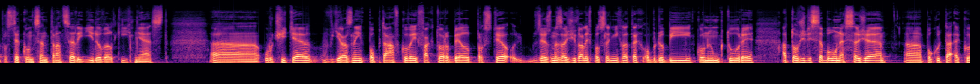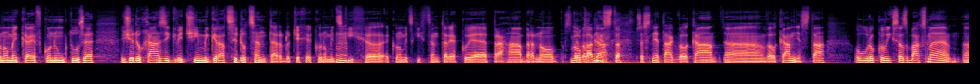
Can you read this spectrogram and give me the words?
prostě koncentrace lidí do velkých měst. Eh, určitě výrazný poptávkový faktor byl prostě, že jsme zažívali v posledních letech období konjunktury a to vždy sebou nese, že eh, pokud ta ekonomika je v konjunktuře, že dochází k větší migraci do center, do těch ekonomických, hmm. ekonomických center, jako je Praha, Brno, prostě velká, velká města. Přesně tak, velká, velká města. O úrokových sazbách jsme uh,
